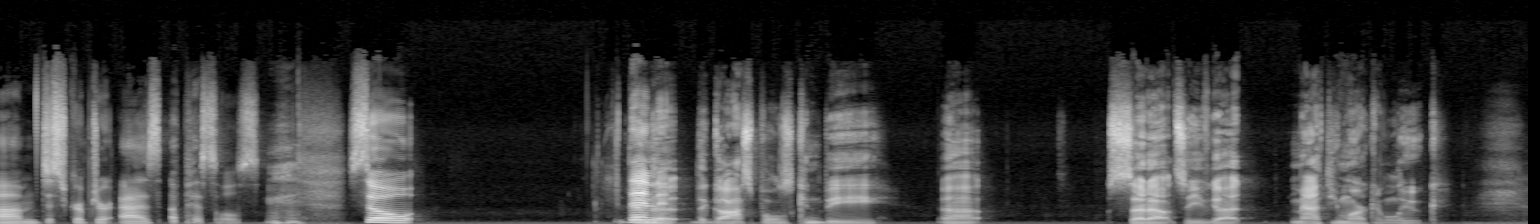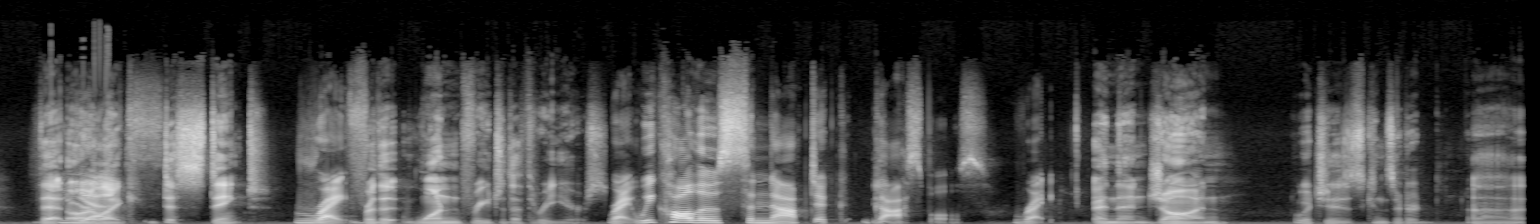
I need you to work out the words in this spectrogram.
um, descriptor as epistles. So then the, the gospels can be uh, set out so you've got matthew mark and luke that are Yes. like distinct right, for the one for each of the three years right, we call those synoptic gospels. Right. and then john which is considered uh,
